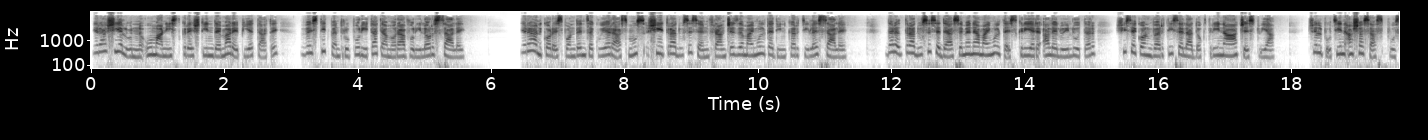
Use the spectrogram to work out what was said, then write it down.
era și el un umanist creștin de mare pietate, vestit pentru puritatea moravurilor sale. Era în corespondență cu Erasmus și tradusese în franceză mai multe din cărțile sale dar tradusese de asemenea mai multe scrieri ale lui Luther și se convertise la doctrina acestuia. Cel puțin așa s-a spus.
